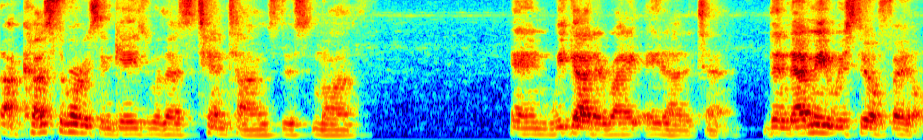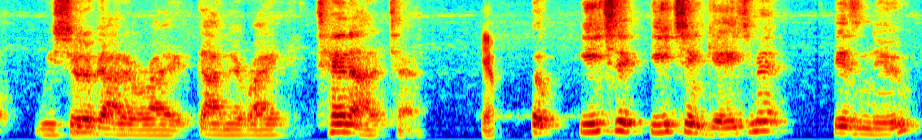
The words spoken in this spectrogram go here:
a customer is engaged with us 10 times this month and we got it right eight out of 10. Then that means we still failed. We should have got it right, gotten it right 10 out of 10. Yep. So each, each engagement is new.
